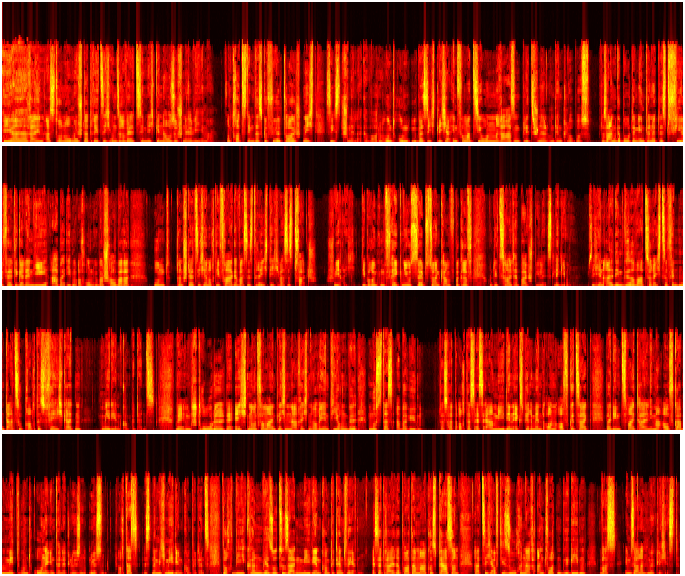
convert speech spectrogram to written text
Ja, rein astronomisch, da dreht sich unsere Welt ziemlich genauso schnell wie immer. Und trotzdem, das Gefühl täuscht nicht, sie ist schneller geworden und unübersichtlicher. Informationen rasen blitzschnell um den Globus. Das Angebot im Internet ist vielfältiger denn je, aber eben auch unüberschaubarer. Und dann stellt sich ja noch die Frage, was ist richtig, was ist falsch? Schwierig. Die berühmten Fake News selbst so ein Kampfbegriff und die Zahl der Beispiele ist Legion. Sich in all dem Wirrwarr zurechtzufinden, dazu braucht es Fähigkeiten, Medienkompetenz. Wer im Strudel der echten und vermeintlichen Nachrichtenorientierung will, muss das aber üben. Das hat auch das SR-Medienexperiment On-Off gezeigt, bei dem zwei Teilnehmer Aufgaben mit und ohne Internet lösen müssen. Auch das ist nämlich Medienkompetenz. Doch wie können wir sozusagen medienkompetent werden? SR3-Reporter Markus Persson hat sich auf die Suche nach Antworten begeben, was im Saarland möglich ist.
